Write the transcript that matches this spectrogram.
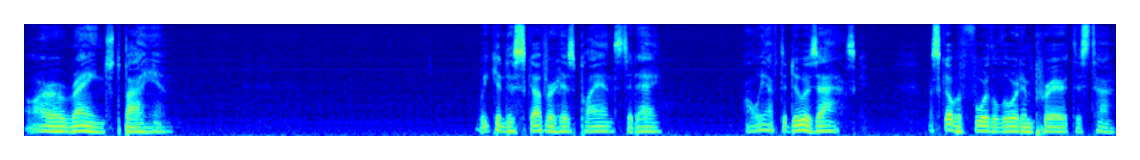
are arranged by Him. We can discover His plans today. All we have to do is ask. Let's go before the Lord in prayer at this time.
